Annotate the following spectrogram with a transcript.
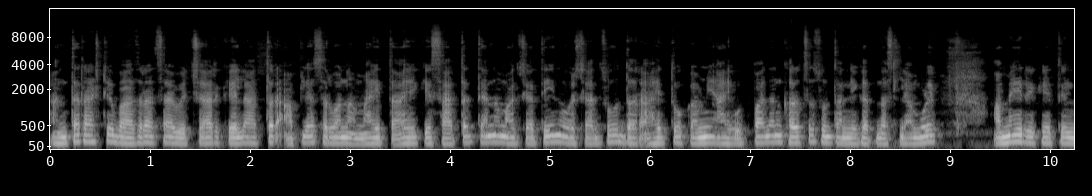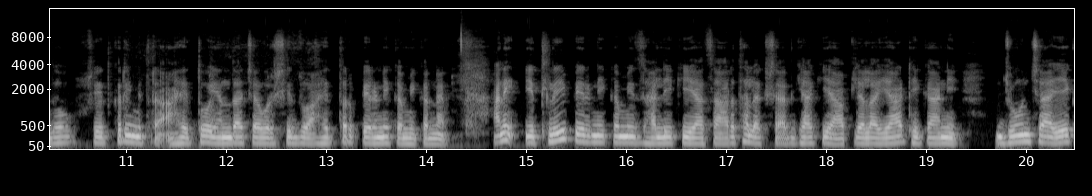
आंतरराष्ट्रीय बाजाराचा विचार केला तर आपल्या सर्वांना माहीत आहे की सातत्यानं मागच्या तीन वर्षात जो दर आहे तो कमी आहे. उत्पादन खर्चसुद्धा निघत नसल्यामुळे अमेरिकेतील जो शेतकरी मित्र आहे तो यंदाच्या वर्षी जो आहे तर पेरणी कमी करणार आणि इथली पेरणी कमी झाली की याचा अर्थ लक्षात घ्या की आपल्याला या ठिकाणी जूनच्या एक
